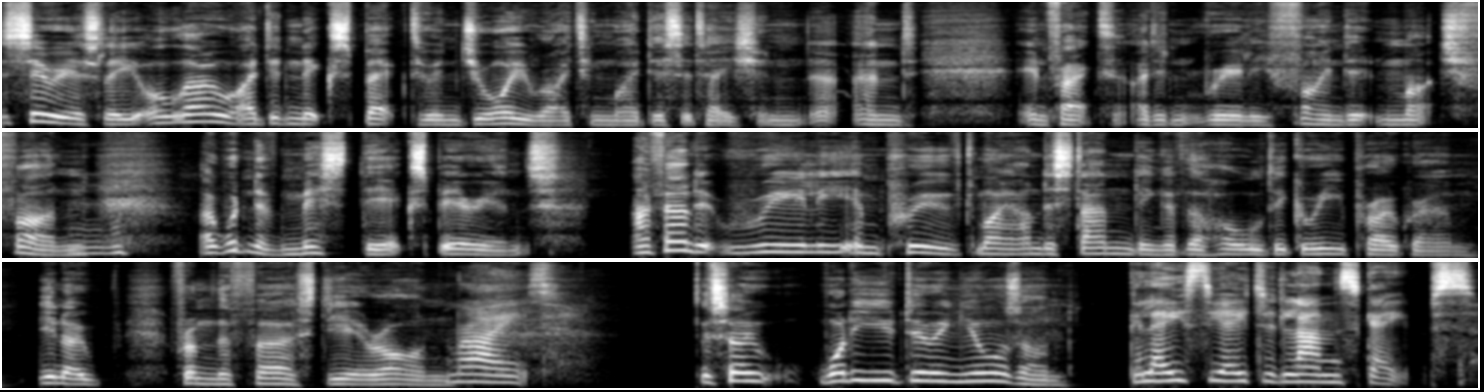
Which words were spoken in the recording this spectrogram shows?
seriously, although I didn't expect to enjoy writing my dissertation, uh, and in fact, I didn't really find it much fun, I wouldn't have missed the experience. I found it really improved my understanding of the whole degree programme, you know, from the first year on. right. So, what are you doing yours on? Glaciated landscapes.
